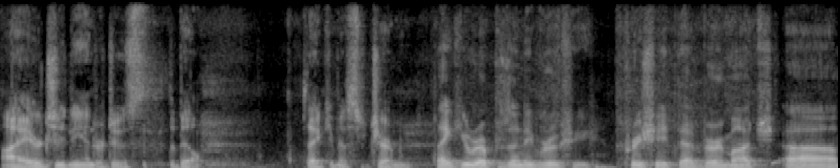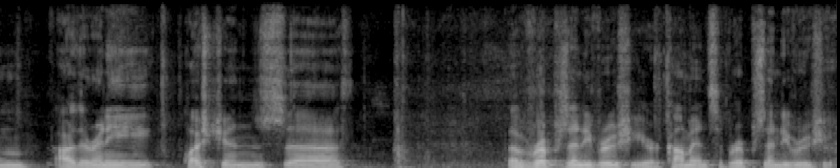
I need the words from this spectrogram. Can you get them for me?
I urge you to introduce the bill. Thank you, Mr. Chairman. Thank you, Representative Rusche. Appreciate that very much. Um, Are there any questions uh, of Representative Rusche or comments of Representative Rusche?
